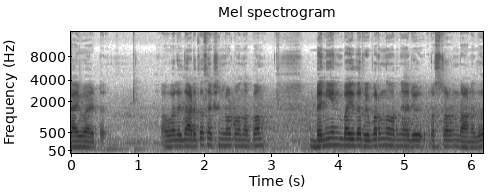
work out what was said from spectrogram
ലൈവായിട്ട് അതുപോലെ ഇത് അടുത്ത സെക്ഷനിലോട്ട് വന്നപ്പം ബനിയൻ ബൈ ദ റിവർ എന്ന് പറഞ്ഞ ഒരു റെസ്റ്റോറന്റ് ആണിത്.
